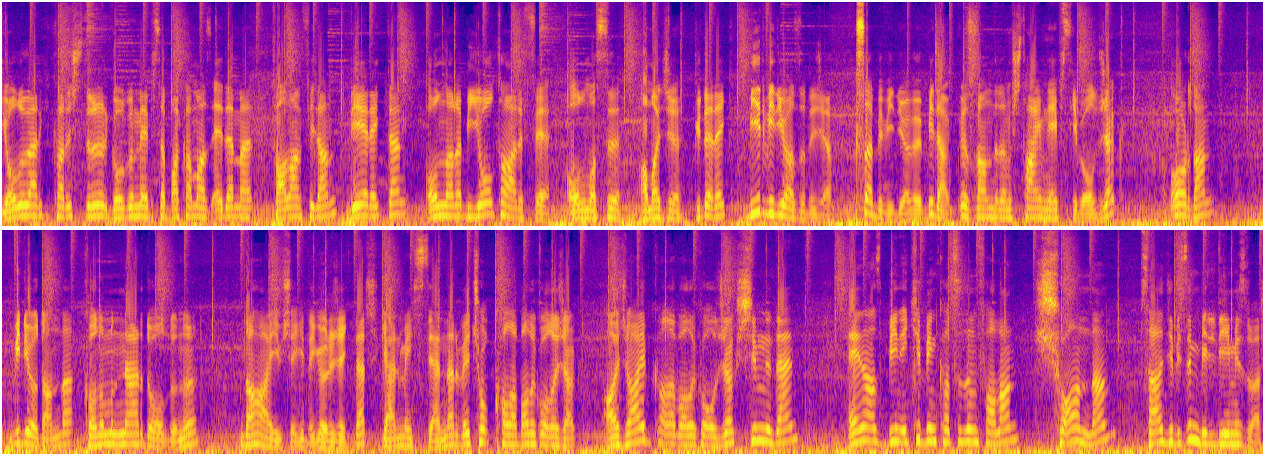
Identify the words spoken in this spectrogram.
yolu belki karıştırır, Google Maps'e bakamaz, edemez falan filan diyerekten onlara bir yol tarifi olması amacı güderek bir video hazırlayacağım. Kısa bir video böyle bir dakika hızlandırılmış time lapse gibi olacak. Oradan videodan da konumun nerede olduğunu daha iyi bir şekilde görecekler. Gelmek isteyenler ve çok kalabalık olacak. Acayip kalabalık olacak. Şimdiden en az 1000-2000 katılım falan şu andan sadece bizim bildiğimiz var.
